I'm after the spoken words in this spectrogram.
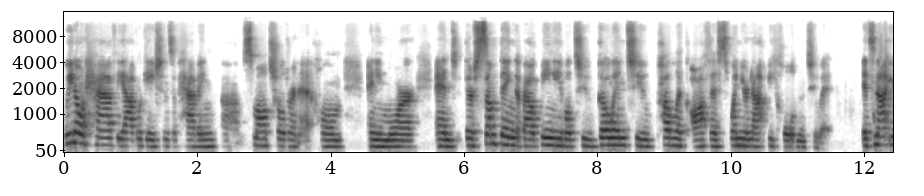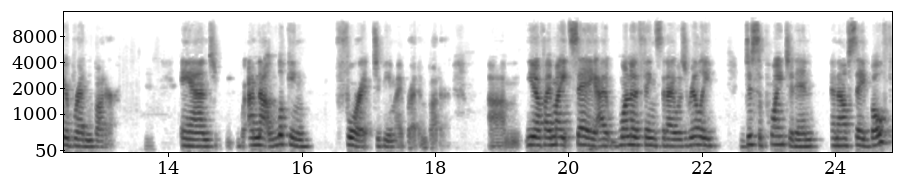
we don't have the obligations of having um, small children at home anymore. And there's something about being able to go into public office when you're not beholden to it. It's not your bread and butter. And I'm not looking for it to be my bread and butter. Um, you know, if I might say, I, one of the things that I was really disappointed in, and I'll say both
